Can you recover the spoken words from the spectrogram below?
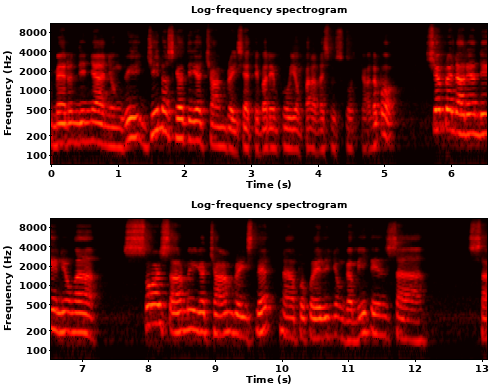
Meron din yan, yung G- Gino's Gratia Charm Bracelet. Iba rin po yung para nasusuot nyo. Ano po? Siyempre, nariyan din yung ah, Source Armor Charm Bracelet na po pwede nyong gamitin sa sa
